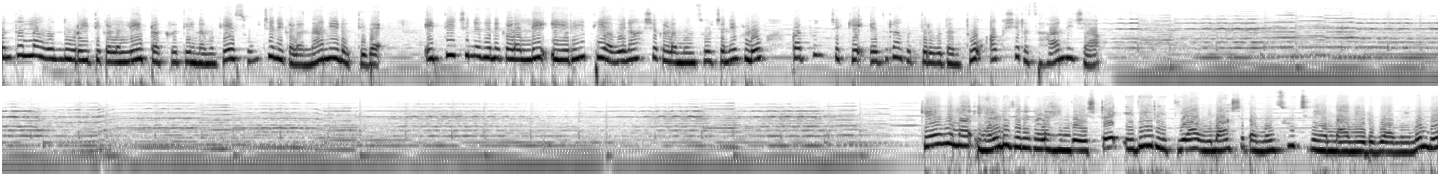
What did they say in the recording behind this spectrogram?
ಒಂದಲ್ಲ ಒಂದು ರೀತಿಗಳಲ್ಲಿ ಪ್ರಕೃತಿ ನಮಗೆ ಸೂಚನೆಗಳನ್ನ ನೀಡುತ್ತಿದೆ. ಇತ್ತೀಚಿನ ದಿನಗಳಲ್ಲಿ ಈ ರೀತಿಯ ವಿನಾಶಗಳ ಮುನ್ಸೂಚನೆಗಳು ಪ್ರಪಂಚಕ್ಕೆ ಎದುರಾಗುತ್ತಿರುವುದಂತೂ ಅಕ್ಷರಶಃ ನಿಜ. ಕೇವಲ ಎರಡು ದಿನಗಳ ಹಿಂದೆಯಷ್ಟೇ ಇದೇ ರೀತಿಯ ವಿನಾಶದ ಮುನ್ಸೂಚನೆಯನ್ನ ನೀಡುವ ಮೀನೊಂದು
